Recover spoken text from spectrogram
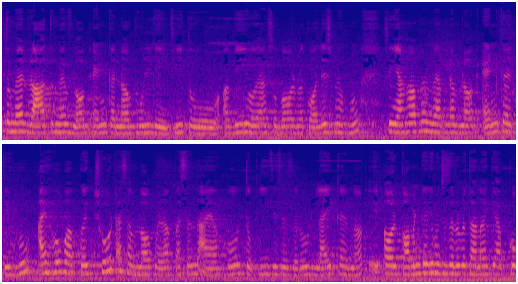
तो मैं रात में व्लॉग एंड करना भूल गई थी तो अभी हो गया सुबह और मैं कॉलेज में हूँ तो यहाँ पर मैं अपना व्लॉग एंड करती हूँ। आई होप आपको एक छोटा सा व्लॉग मेरा पसंद आया हो तो प्लीज़ इसे ज़रूर लाइक करना। और कमेंट करके मुझे ज़रूर बताना कि आपको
